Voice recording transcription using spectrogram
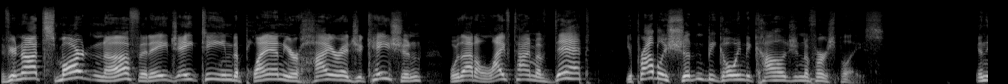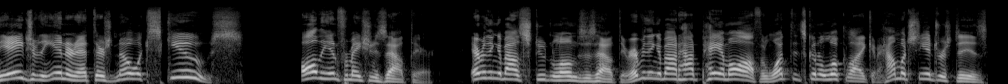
If you're not smart enough at age 18 to plan your higher education without a lifetime of debt, you probably shouldn't be going to college in the first place. In the age of the internet, there's no excuse. All the information is out there. Everything about student loans is out there. Everything about how to pay them off and what it's going to look like and how much the interest is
